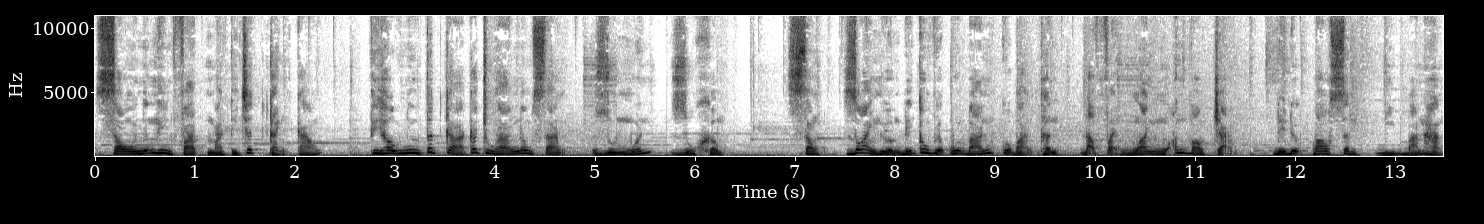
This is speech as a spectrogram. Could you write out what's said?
Sau những hình phạt mang tính chất cảnh cáo, thì hầu như tất cả các chủ hàng nông sản dù muốn dù không. Xong, do ảnh hưởng đến công việc buôn bán của bản thân đã phải ngoan ngoãn vào trạm để được bao sân đi bán hàng.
